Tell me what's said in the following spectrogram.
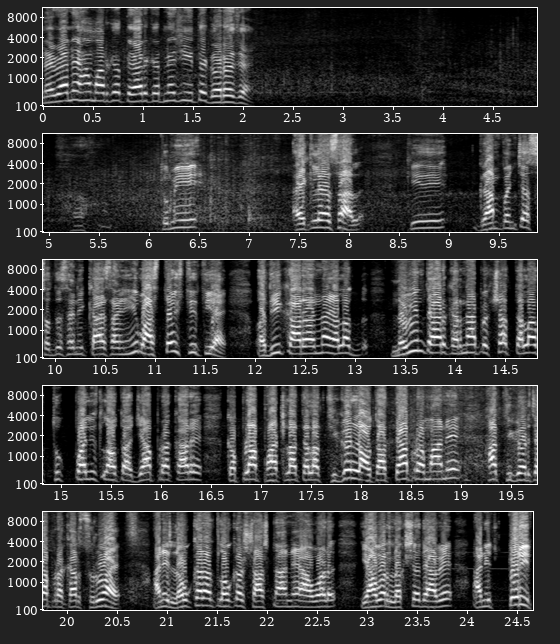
नव्याने हा मार्ग तयार करण्याची इथे गरज आहे. तुम्ही ऐकले असाल की ग्रामपंचायत सदस्यांनी काय सांगितलं? ही वास्तविक स्थिती आहे. अधिकाऱ्यांना याला नवीन तयार करण्यापेक्षा त्याला थुकपालीच लावतात ज्या प्रकारे कपडा फाटला त्याला थिगड लावतात त्याप्रमाणे हा थिगडचा प्रकार सुरू आहे. आणि लवकरात लवकर शासनाने आवड यावर लक्ष द्यावे आणि त्वरित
